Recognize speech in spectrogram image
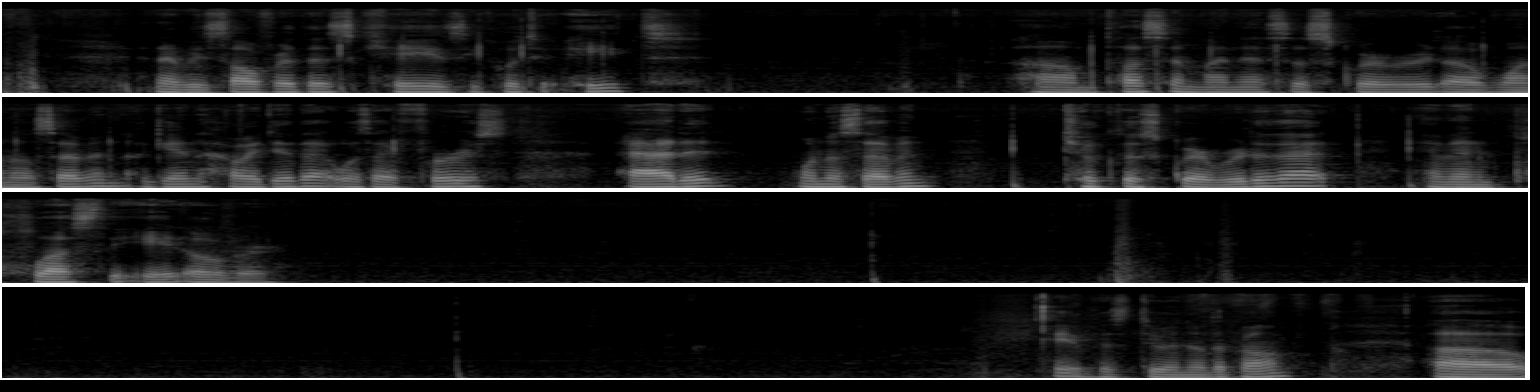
And if we solve for this, k is equal to 8 um, plus and minus the square root of 107. Again, how I did that was I first added 107 took the square root of that, and then plus the 8 over. Okay, let's do another problem. Uh,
